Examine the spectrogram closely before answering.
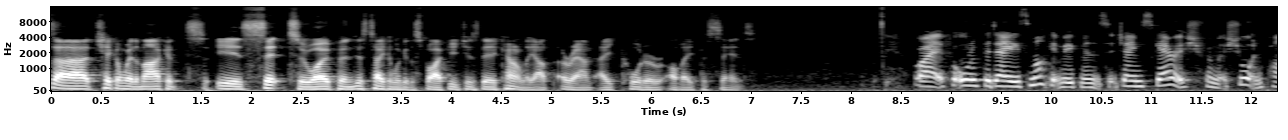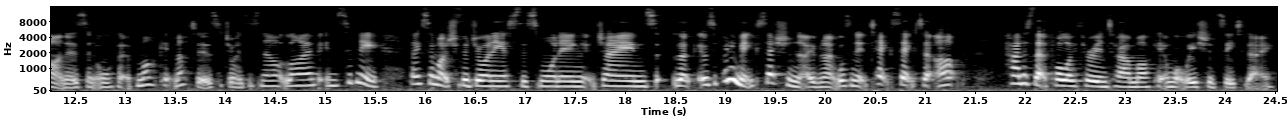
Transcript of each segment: uh, check on where the market is set to open. Just take a look at the SPI futures. They're currently up around a quarter of a percent. Right, for all of the day's market movements, James Gerrish from Shaw and Partners and author of Market Matters joins us now live in Sydney. Thanks so much for joining us this morning, James. Look, it was a pretty mixed session overnight, wasn't it? Tech sector up. How does that follow through into our market and what we should see today?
